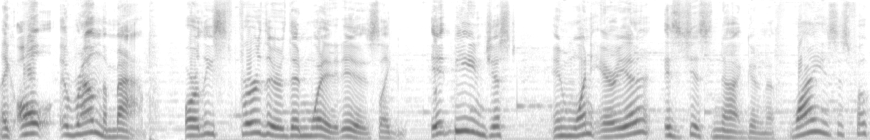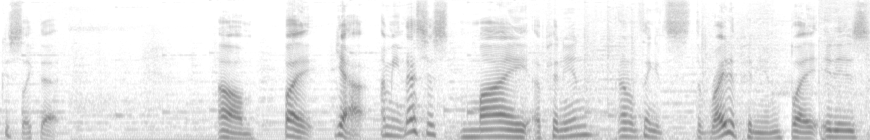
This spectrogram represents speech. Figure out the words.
Like, all around the map. Or at least further than what it is. Like, it being just in one area is just not good enough. Why is this focused like that? Um, but yeah, I mean, that's just my opinion. I don't think it's the right opinion, but it is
